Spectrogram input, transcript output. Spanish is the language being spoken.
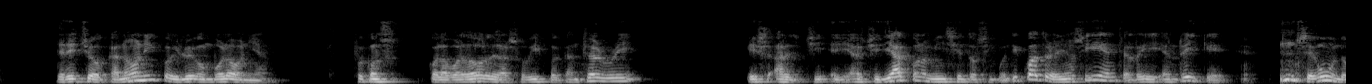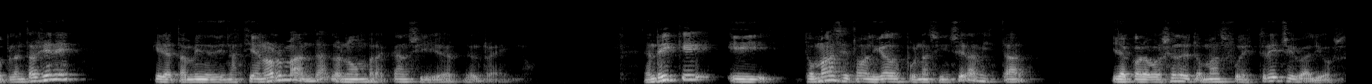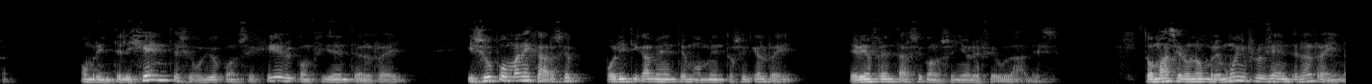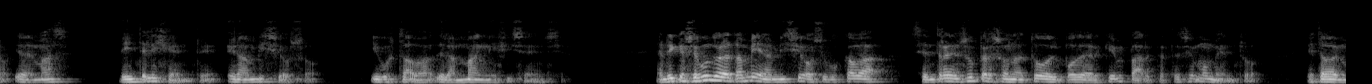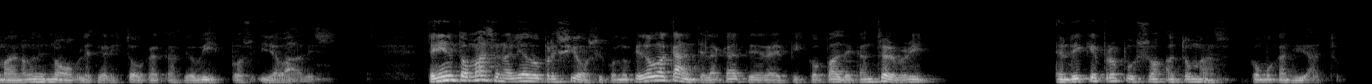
derecho canónico y luego en Bolonia. Fue colaborador del arzobispo de Canterbury, es eh, archidiácono en 1154, el año siguiente el rey Enrique II Plantagenet, que era también de dinastía normanda, lo nombra canciller del reino. Enrique y Tomás estaban ligados por una sincera amistad y la colaboración de Tomás fue estrecha y valiosa. Hombre inteligente, se volvió consejero y confidente del rey y supo manejarse políticamente en momentos en que el rey debía enfrentarse con los señores feudales. Tomás era un hombre muy influyente en el reino y además de inteligente, era ambicioso y gustaba de la magnificencia. Enrique II era también ambicioso y buscaba centrar en su persona todo el poder que en parte hasta ese momento estaba en manos de nobles, de aristócratas, de obispos y de abades. Tenía en Tomás un aliado precioso y cuando quedó vacante la cátedra episcopal de Canterbury, Enrique propuso a Tomás como candidato.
